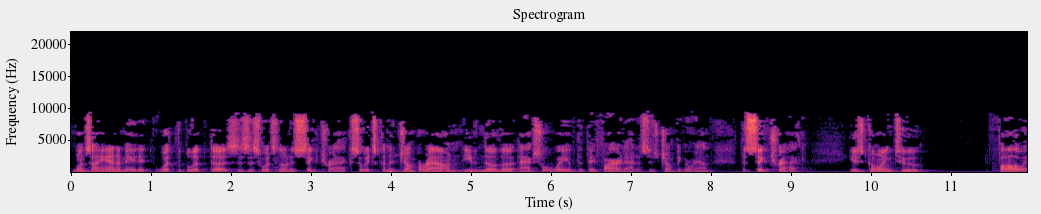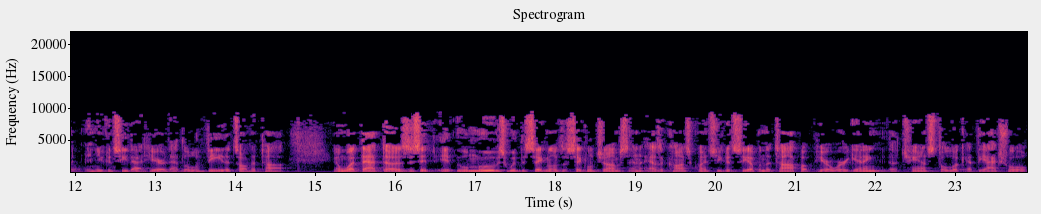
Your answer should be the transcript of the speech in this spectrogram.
Once I animate it, what the blip does, this is what's known as sig track. So it's going to jump around, even though the actual wave that they fired at us is jumping around. The sig track is going to follow it, and you can see that here, that little V that's on the top. And what that does is it, it will moves with the signal as the signal jumps, and as a consequence, you can see up in the top up here, we're getting a chance to look at the actual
